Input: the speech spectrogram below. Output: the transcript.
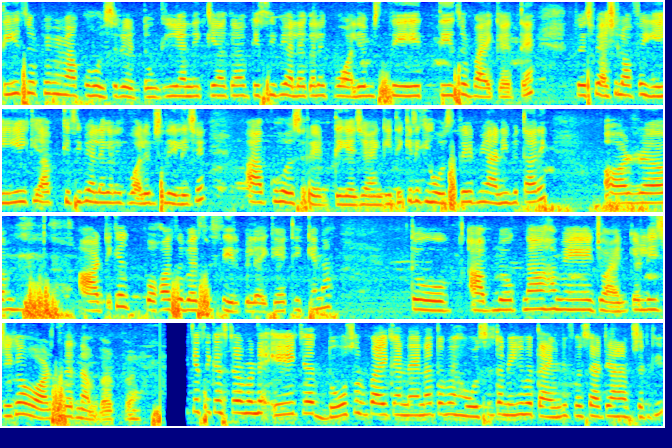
तीन सौ रुपये में मैं आपको होलसेल रेट दूँगी। यानी कि अगर आप किसी भी अलग अलग वॉल्यूम से तीन सौ बाई करते हैं तो स्पेशल ऑफ़र यही है कि आप किसी भी अलग अलग वॉल्यूम से ले लीजिए, आपको होलसेल रेट दिए जाएँगे। ठीक है? लेकिन होलसेल रेट में नहीं बता रही। और आर्टिकल बहुत ज़बरदस्त सेल पे लगे हैं, ठीक है ना? तो आप लोग ना हमें ज्वाइन कर लीजिएगा व्हाट्सएप नंबर पर। किसी कस्टमर ने एक या दो सूट बाई करना है ना तो मैं होलसेल तो नहीं बताऊँगी फुल सेट या अफसर की।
